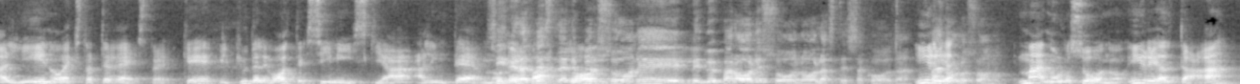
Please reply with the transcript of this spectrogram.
alieno extraterrestre che il più delle volte si mischia all'interno sì, nella fatto, testa delle persone le due parole sono la stessa cosa ma rea- non lo sono. ma non lo sono. In realtà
